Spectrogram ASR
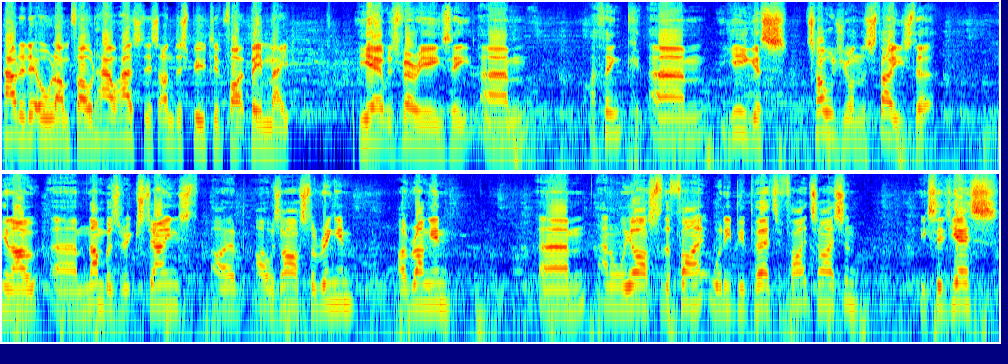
how did it all unfold? How has this undisputed fight been made? Yeah, it was very easy. Um, I think um, told you on the stage that you know um, numbers were exchanged. I, I was asked to ring him. I rung him, um, and we asked for the fight. Would he be prepared to fight Tyson? He said yes.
